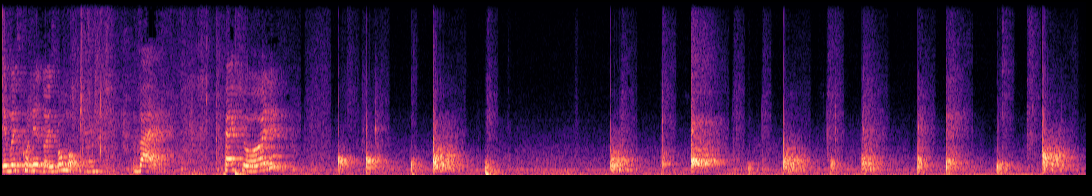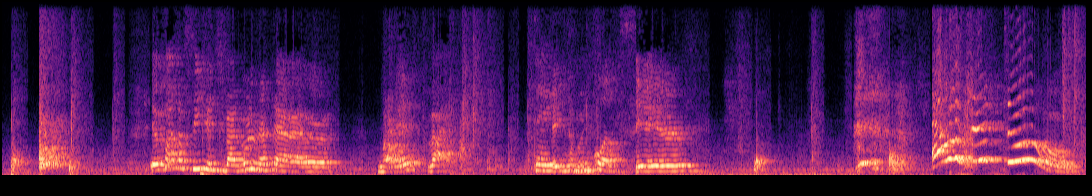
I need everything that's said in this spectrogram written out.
eu vou esconder dois bombons. Vai. Fecha o olho. Eu faço assim, gente, de barulho, né, pra não ver. Vai. Tem Eita, mãe. quantos? Er... Ela acertou!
